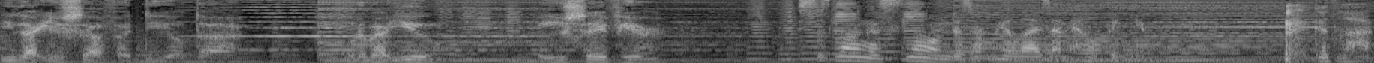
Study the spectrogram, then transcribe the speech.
You got yourself a deal, Doc. What about you? Are you safe here? Just as long as Sloan doesn't realize I'm helping you. Good luck.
